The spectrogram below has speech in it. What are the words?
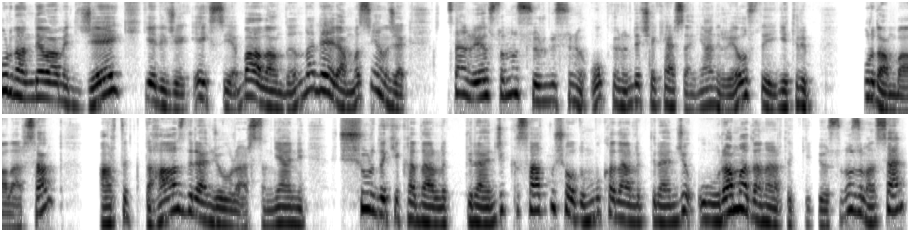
Buradan devam edecek, gelecek. Eksiye bağlandığında L lambası yanacak. Sen Reosta'nın sürgüsünü ok yönünde çekersen yani Reosta'yı getirip buradan bağlarsan artık daha az dirence uğrarsın. Yani şuradaki kadarlık direnci kısaltmış oldun. Bu kadarlık dirence uğramadan artık gidiyorsun. O zaman sen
